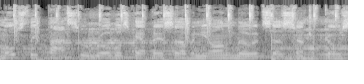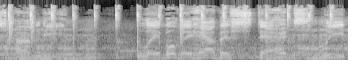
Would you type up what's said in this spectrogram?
mostly Paso Robles Cabernet Sauvignon, though it says Central Coast on the label. They have a Stag's Leap,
